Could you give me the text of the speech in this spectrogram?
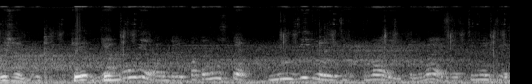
Миша, ты, ты, Я умер, Андрей, потому что не увидел этих тварей, понимаешь, я в темноте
